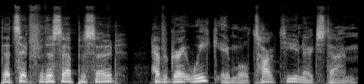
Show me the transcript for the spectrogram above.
That's it for this episode. Have a great week, and we'll talk to you next time.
